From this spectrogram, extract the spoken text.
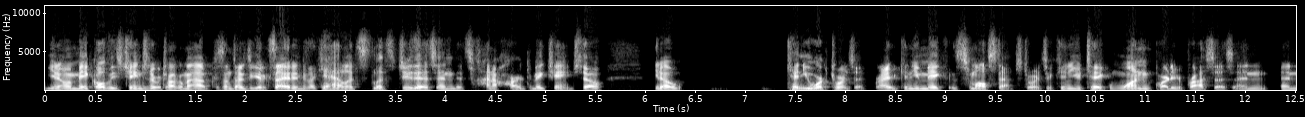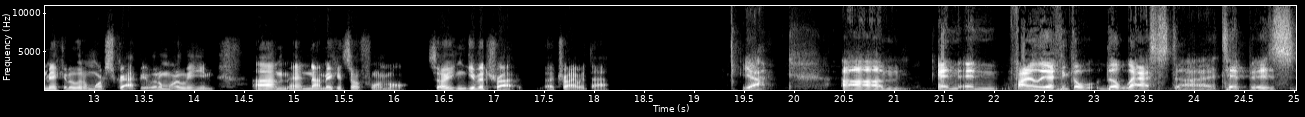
you know, and make all these changes that we're talking about, because sometimes you get excited and be like, yeah, let's let's do this, and it's kind of hard to make change. So, you know, can you work towards it right can you make small steps towards it can you take one part of your process and and make it a little more scrappy a little more lean um, and not make it so formal so you can give it a try a try with that yeah. Um, and and finally, I think the the last uh, tip is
